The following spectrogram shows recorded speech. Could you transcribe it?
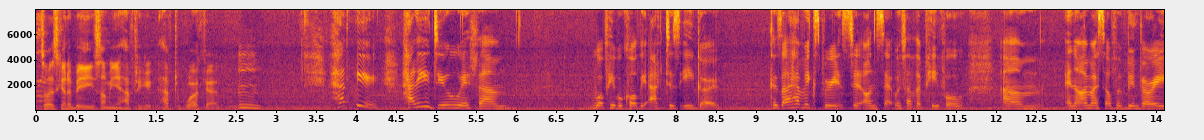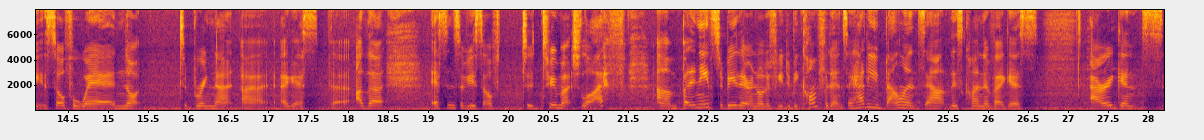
it's always going to be something you have to have to work at. Mm. How do you how do you deal with um, what people call the actor's ego? Because I have experienced it on set with other people, um, and I myself have been very self-aware, not to bring that, uh, I guess, the other essence of yourself to too much life. Um, but it needs to be there in order for you to be confident. So, how do you balance out this kind of, I guess, arrogance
